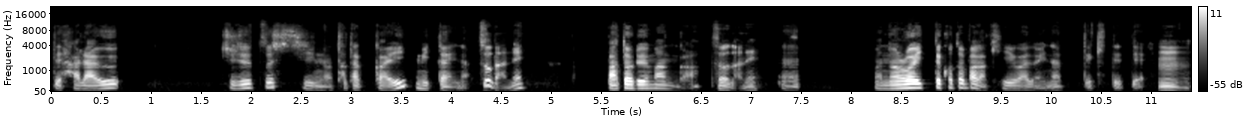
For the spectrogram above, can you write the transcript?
て払う呪術師の戦いみたいなそうだね。バトル漫画？そうだね。まあ、呪いって言葉がキーワードになってきてて、うん。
